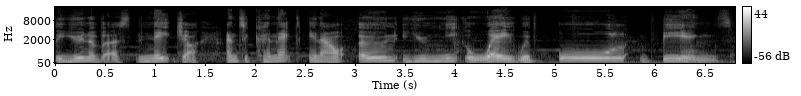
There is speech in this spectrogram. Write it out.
the universe, nature, and to connect in our own unique way with all beings.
